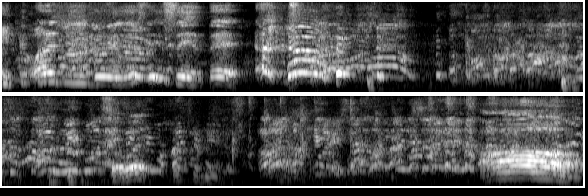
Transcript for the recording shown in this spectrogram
means. Why did you do this? This nigga said that. Say what? Oh.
